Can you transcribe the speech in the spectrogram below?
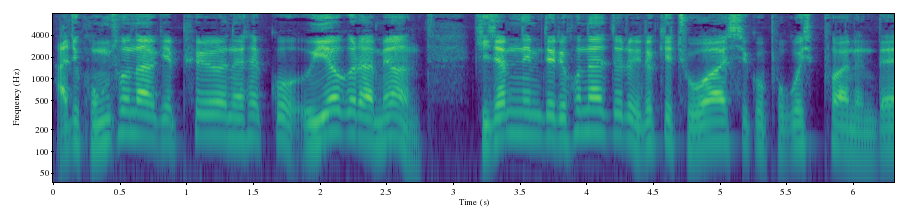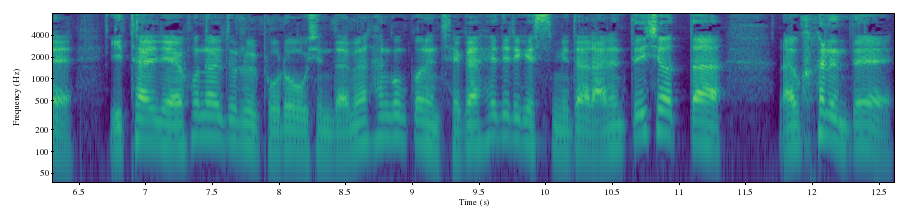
아주 공손하게 표현을 했고 의역을 하면 기자님들이 호날두를 이렇게 좋아하시고 보고 싶어 하는데 이탈리아에 호날두를 보러 오신다면 한국권은 제가 해드리겠습니다라는 뜻이었다. 라고 하는데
